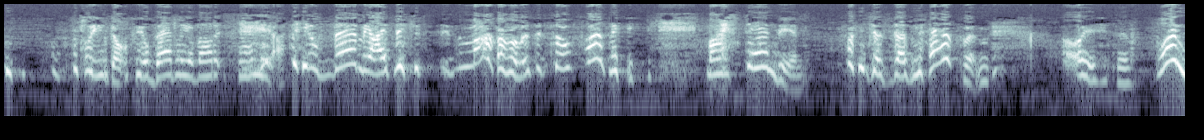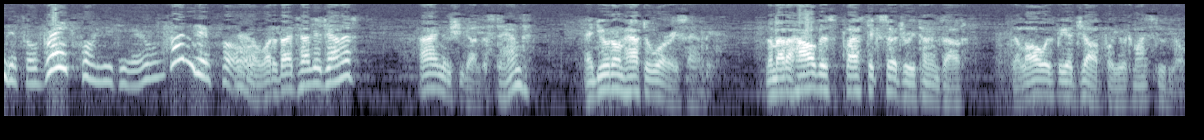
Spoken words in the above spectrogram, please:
Please don't feel badly about it, Sandy. I... I feel badly. I think it's, it's marvelous. It's so funny. My stand-in. It just doesn't happen. Oh, it's a wonderful break for you, dear. Wonderful. Well, what did I tell you, Janet? I knew she'd understand. And you don't have to worry, Sandy. No matter how this plastic surgery turns out, there'll always be a job for you at my studio.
